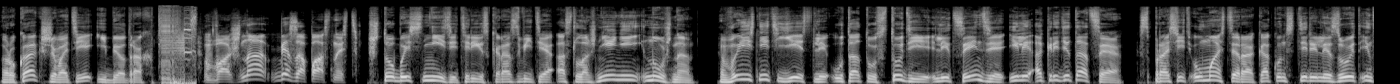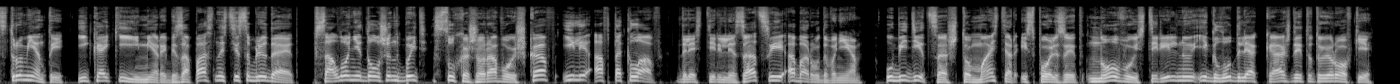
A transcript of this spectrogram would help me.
руках, животе и бедрах. Важна безопасность. Чтобы снизить риск развития осложнений, нужно Выяснить, есть ли у тату-студии лицензия или аккредитация. Спросить у мастера, как он стерилизует инструменты и какие меры безопасности соблюдает. В салоне должен быть сухожировой шкаф или автоклав для стерилизации оборудования. Убедиться, что мастер использует новую стерильную иглу для каждой татуировки,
